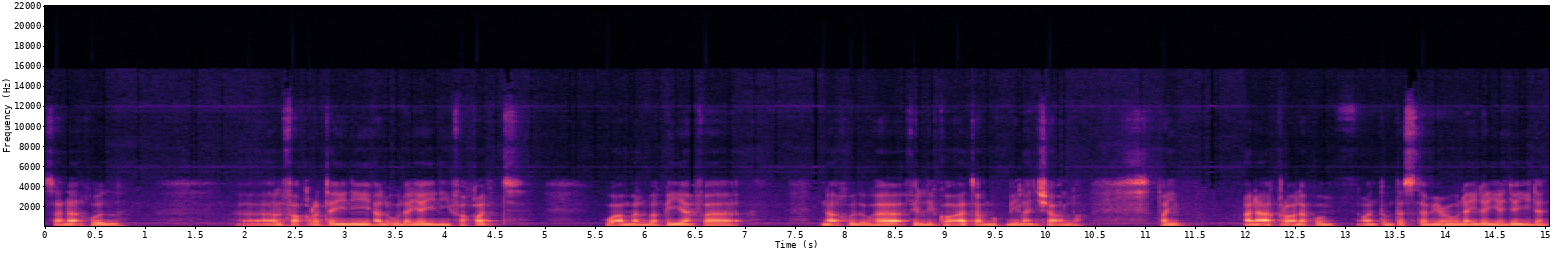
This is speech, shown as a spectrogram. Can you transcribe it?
سنأخذ آه، الفقرتين الأوليين فقط. وأما البقية فنأخذها في اللقاءات المقبلة إن شاء الله. طيب أنا أقرأ لكم وأنتم تستمعون إلي جيدا.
